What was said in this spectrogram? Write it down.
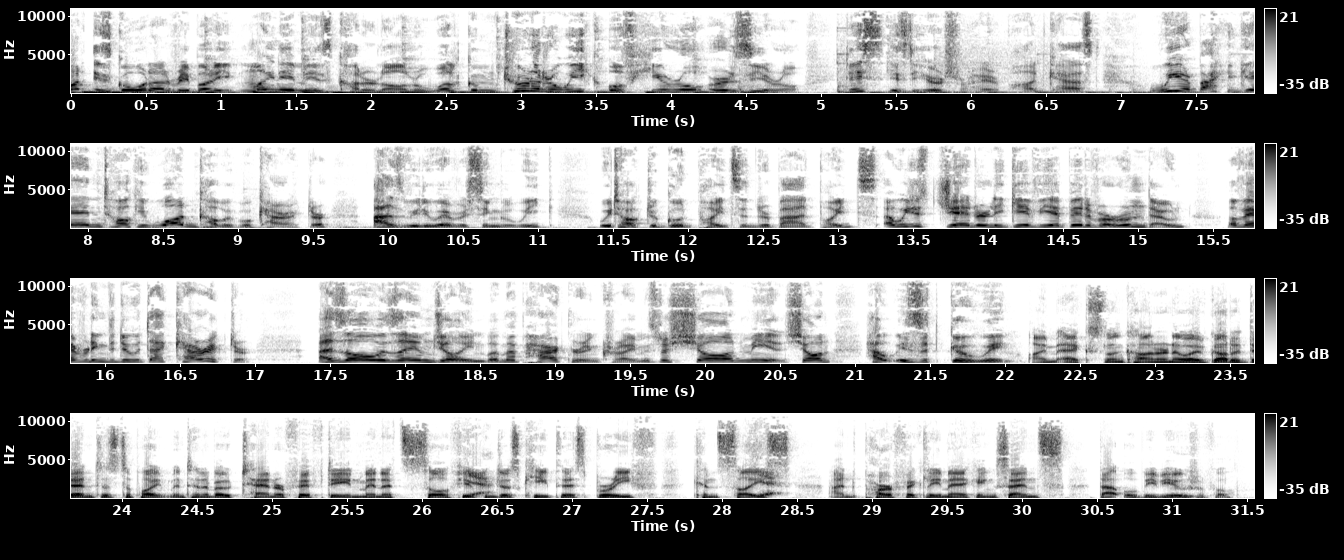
What is going on, everybody? My name is Connor Lawler. Welcome to another week of Hero or Zero. This is the Heroes for Hire podcast. We are back again talking one comic book character, as we do every single week. We talk their good points and their bad points, and we just generally give you a bit of a rundown of everything to do with that character. As always, I am joined by my partner in crime, Mr. Shaun Meighan. Shaun, how is it going? I'm excellent, Connor. Now, I've got a dentist appointment in about 10 or 15 minutes, so if you Yeah. can just keep this brief, concise, Yeah. and perfectly making sense, that will be beautiful.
